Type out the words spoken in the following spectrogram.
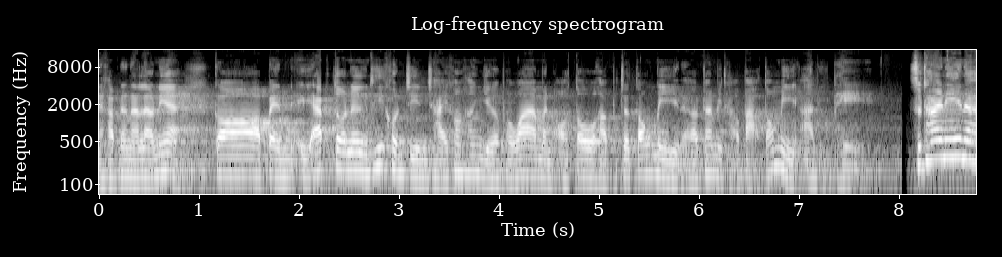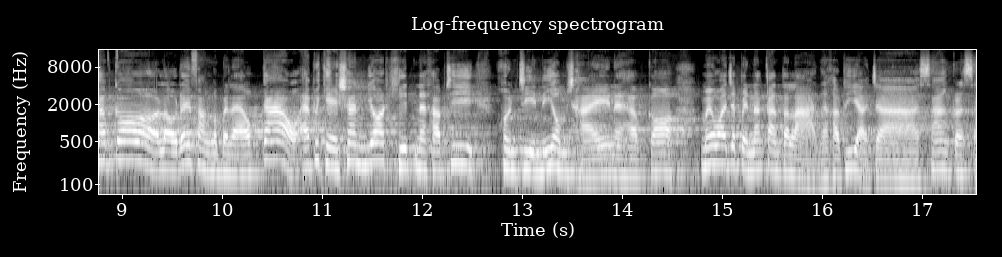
นะครับดังนั้นแล้วเนี่ยก็เป็นอีกแอปตัวหนึ่งที่คนจีนใช้ค่อนข้างเยอะเพราะว่ามัน auto ครับจะต้องมีนะครับถ้ามีเถาเป่าต้องมี Alipay สุดท้ายนี้นะครับก็เราได้ฟังกันไปแล้ว 9 แอปพลิเคชันยอดฮิตนะครับที่คนจีนนิยมใช้นะครับ ก็ไม่ว่าจะเป็นนักการตลาดนะครับที่อยากจะสร้างกระแส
